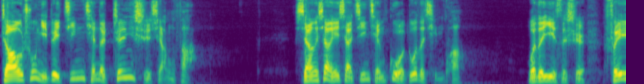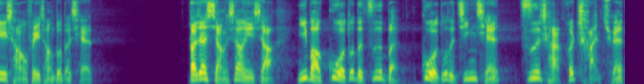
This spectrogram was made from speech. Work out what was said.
找出你对金钱的真实想法。想象一下金钱过多的情况，我的意思是非常非常多的钱。大家想象一下，你把过多的资本、过多的金钱、资产和产权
